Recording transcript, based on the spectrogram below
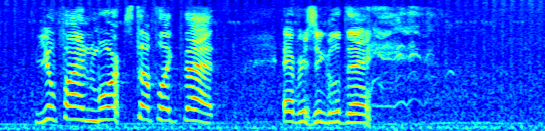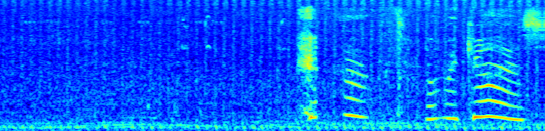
You'll find more stuff like that every single day. oh my gosh!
